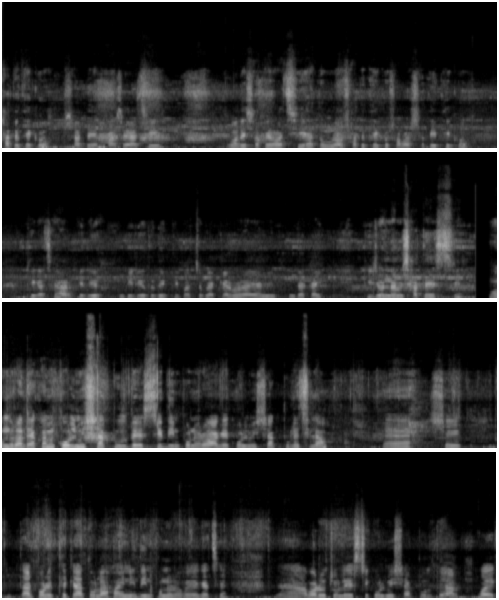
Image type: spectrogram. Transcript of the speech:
সাথে থেকো, সাথে পাশে আছি, তোমাদের সাথেও আছি আর তোমরাও সাথে থেকো, সবার সাথেই থেকো, ঠিক আছে? আর ভিডিও ভিডিওতে দেখতেই পাচ্ছ ব্যাক ক্যামেরায় আমি দেখাই কী জন্য আমি সাথে এসেছি। বন্ধুরা, দেখো আমি কলমির শাক তুলতে এসেছি। দিন পনেরো আগে কলমির শাক তুলেছিলাম। সেই, তারপরের থেকে আর তোলা হয়নি, দিন পনেরো হয়ে গেছে। আবারও চলে এসেছি কলমির শাক তুলতে। আর কয়েক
